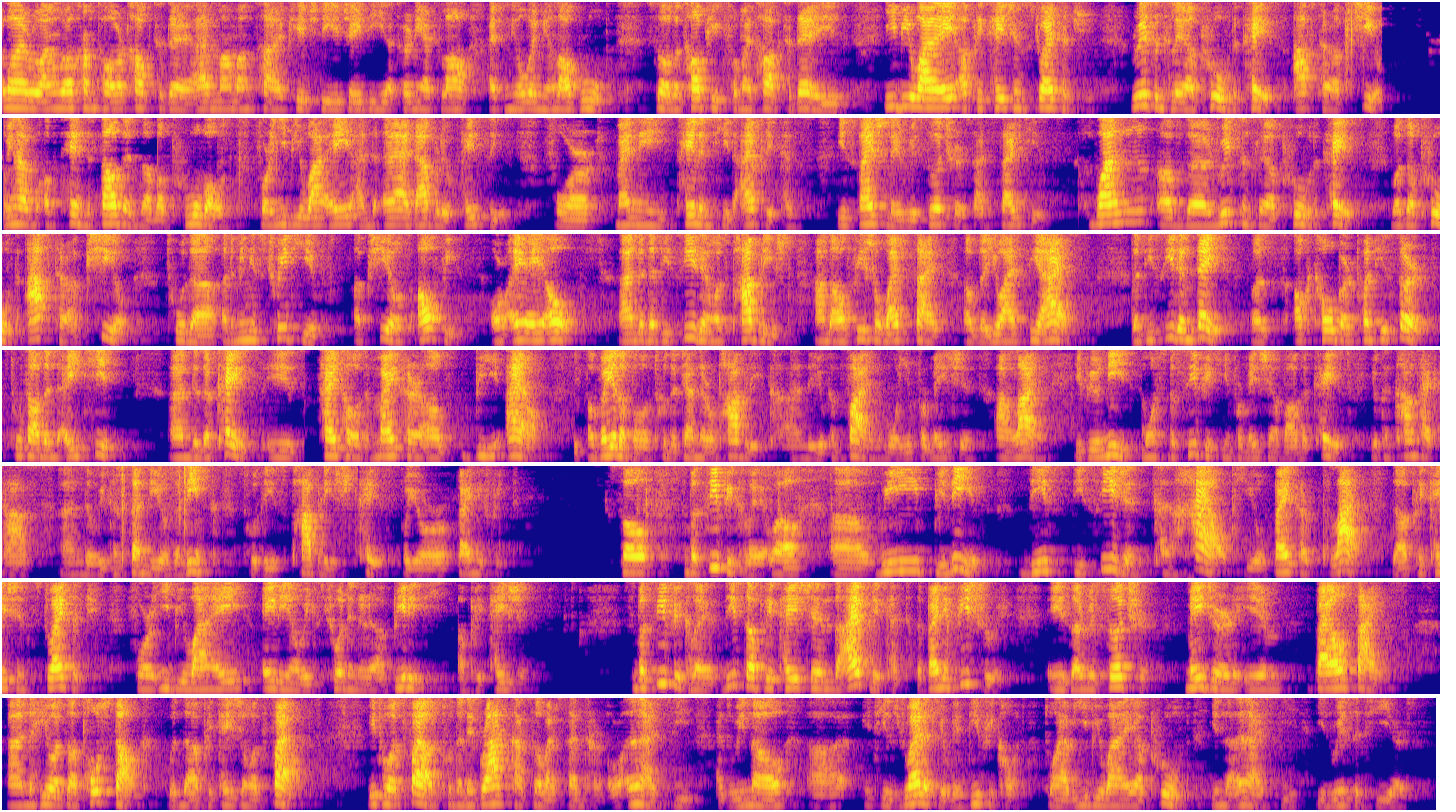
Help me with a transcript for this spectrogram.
Hello everyone, welcome to our talk today. I'm Mang Mang Cai, PhD, JD, attorney at law at Niu Weiming Law Group. So the topic for my talk today is EB1A application strategy, recently approved case after appeal. We have obtained thousands of approvals for EB1A and NIW cases for many talented applicants, especially researchers and scientists one of the recently approved case was approved after appeal to the Administrative Appeals Office or AAO, and the decision was published on the official website of the USCIS. The decision date was October 23, 2018, and the case is titled Matter of BL. It's available to the general public, and you can find more information online. If you need more specific information about the case, you can contact us and we can send you the link to this published case for your benefit. So specifically, well, uh, we believe this decision can help you better plan the application strategy for EB1A alien with extraordinary ability application. Specifically, this application, the applicant, the beneficiary, is a researcher majored in bioscience, and he was a postdoc when the application was filed. It was filed to the Nebraska Service Center, or NIC. As we know, uh, it is relatively difficult to have EB1A approved in the NIC in recent years.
